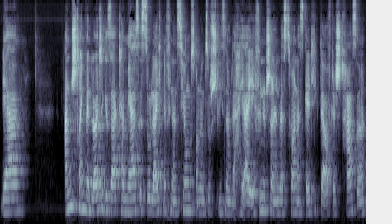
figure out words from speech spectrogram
ja, anstrengend, wenn Leute gesagt haben, ja, es ist so leicht, eine Finanzierungsrunde zu schließen und ach ja, ihr findet schon Investoren, das Geld liegt da auf der Straße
